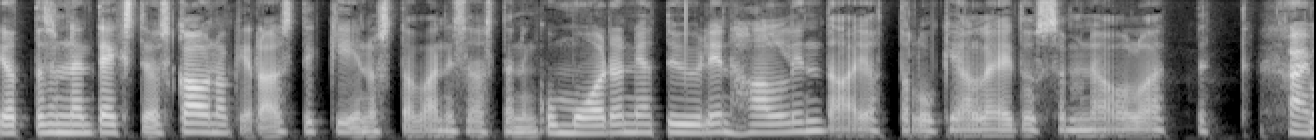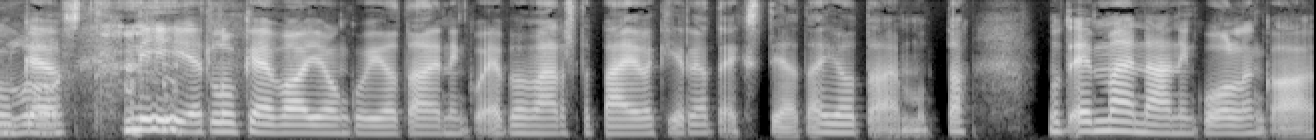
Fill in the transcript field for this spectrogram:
jotta sellainen teksti olisi kaunokirjallisesti kiinnostava, niin sellaista niin kuin muodon ja tyylin hallintaa, jotta lukijalle ei tule sellainen olo, että, että I'm lukee, lost. niin, että lukee vaan jonkun jotain niin kuin epämääräistä päiväkirjatekstiä tai jotain, mutta, mutta en mä enää niin kuin ollenkaan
